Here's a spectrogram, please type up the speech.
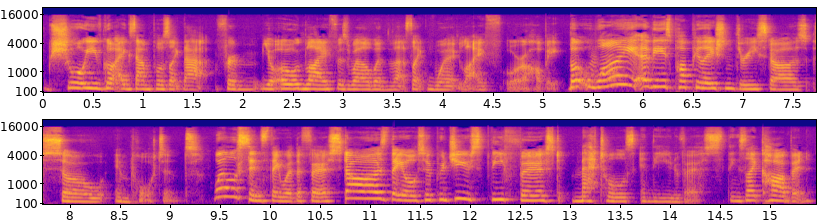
I'm sure you've got examples like that from your own life as well, whether that's like work life or a hobby. But why are these population three stars so important? Well, since they were the first stars, they also produced the first metals in the universe. Things like carbon,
